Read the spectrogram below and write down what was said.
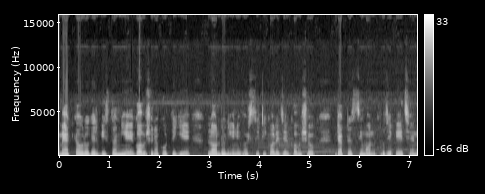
ম্যাটকাউ রোগের বিস্তার নিয়ে গবেষণা করতে গিয়ে লন্ডন ইউনিভার্সিটি কলেজের গবেষক ডক্টর সিমন খুঁজে পেয়েছেন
